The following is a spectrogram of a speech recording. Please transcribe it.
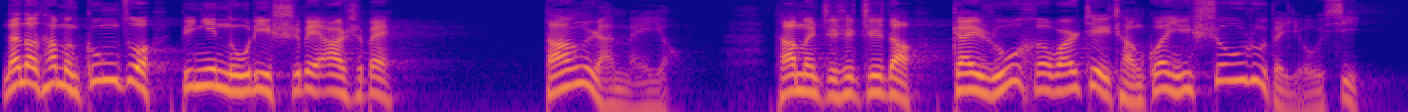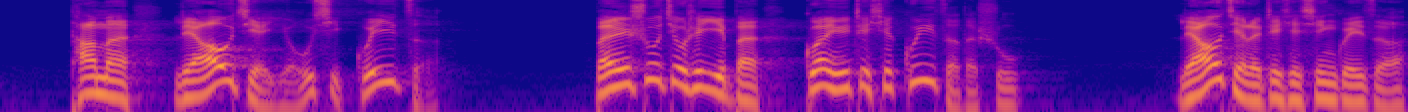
难道他们工作比你努力十倍、二十倍？当然没有，他们只是知道该如何玩这场关于收入的游戏，他们了解游戏规则。本书就是一本关于这些规则的书。了解了这些新规则，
